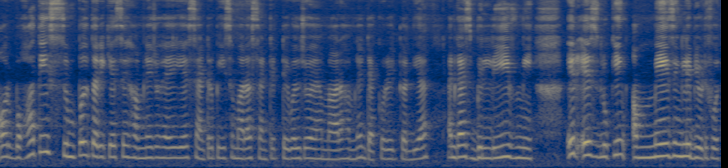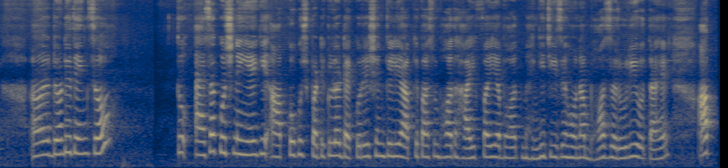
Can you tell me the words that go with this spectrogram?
और बहुत ही सिंपल तरीके से हमने जो है ये सेंटर पीस हमारा सेंटर टेबल जो है, हमारा हमने डेकोरेट कर दिया है। And guys believe me it is looking amazingly beautiful don't you think so तो ऐसा कुछ नहीं है कि आपको कुछ पर्टिकुलर डेकोरेशन के लिए आपके पास में बहुत हाई फाई या बहुत महँगी चीज़ें होना बहुत ज़रूरी होता है। आप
